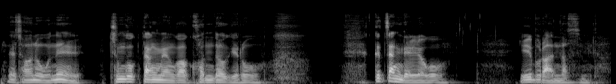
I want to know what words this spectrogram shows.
근데 저는 오늘 중국 당면과 건더기로 끝장 내려고 일부러 안 났습니다.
